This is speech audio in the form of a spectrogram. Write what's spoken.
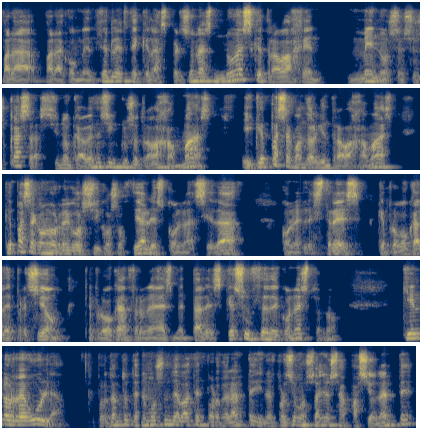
para, para, convencerles de que las personas no es que trabajen menos en sus casas, sino que a veces incluso trabajan más. ¿Y qué pasa cuando alguien trabaja más? ¿Qué pasa con los riesgos psicosociales, con la ansiedad, con el estrés, que provoca depresión, que provoca enfermedades mentales? ¿Qué sucede con esto? ¿no? ¿Quién lo regula? Por lo tanto, tenemos un debate por delante y en los próximos años apasionante,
